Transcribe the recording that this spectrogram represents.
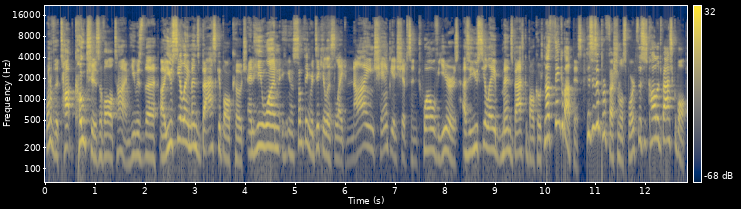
one of the top coaches of all time. He was the uh, UCLA men's basketball coach, and he won you know something ridiculous like nine championships in 12 years as a UCLA men's basketball coach. Now think about this. This isn't professional sports. This is college basketball.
